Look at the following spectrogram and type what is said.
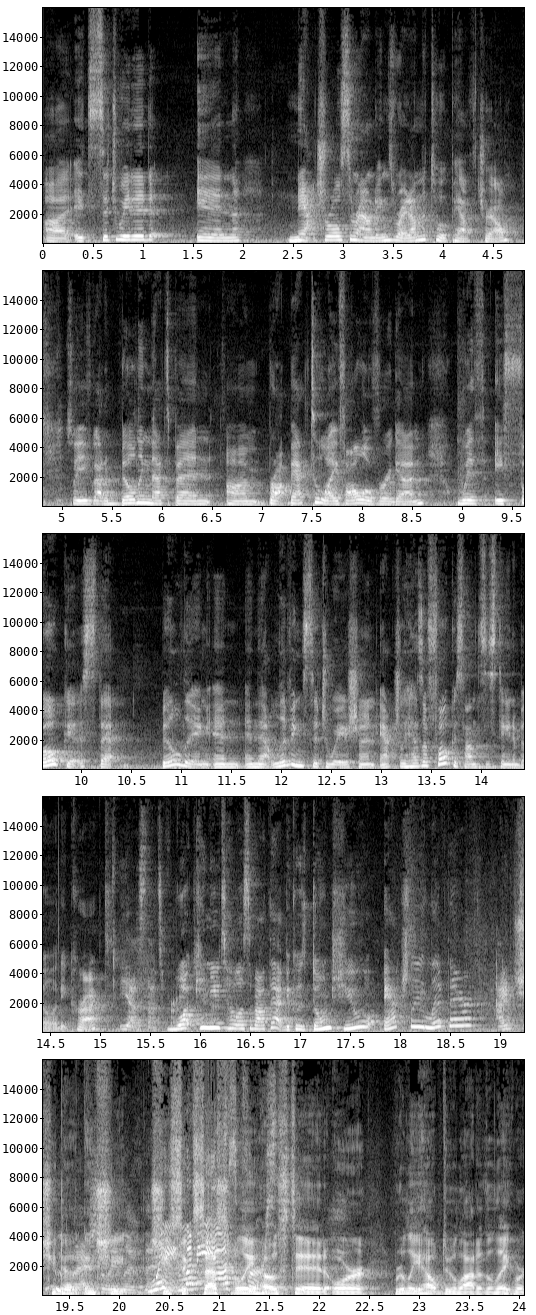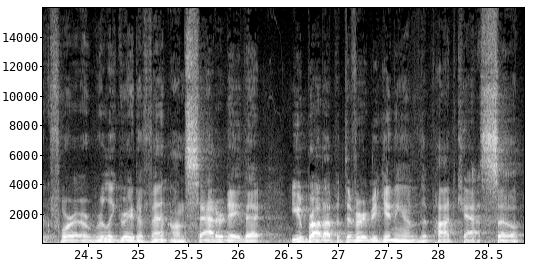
uh, it's situated in natural surroundings right on the towpath trail. So you've got a building that's been um, brought back to life all over again with a focus that building and, and that living situation actually has a focus on sustainability, correct? yes, that's correct. What can you tell us about that? Because don't you actually live there? I do She does, actually and she live there. Wait, she let me ask successfully first. hosted or really helped do a lot of the legwork for a really great event on Saturday that you brought up at the very beginning of the podcast. So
